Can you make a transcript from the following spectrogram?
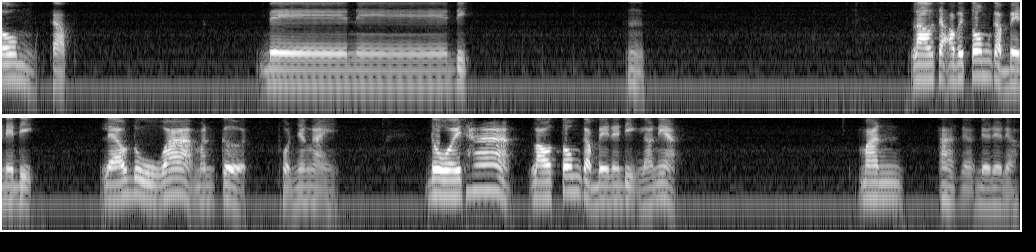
ต้มกับเบเนดิกอืมเราจะเอาไปต้มกับเบเนดิกแล้วดูว่ามันเกิดผลยังไง โดยถ้าเราต้มกับเบเนดิกแล้วเนี่ย มัน อะ เดี๋ยวเดี๋ยวเดี๋ยว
